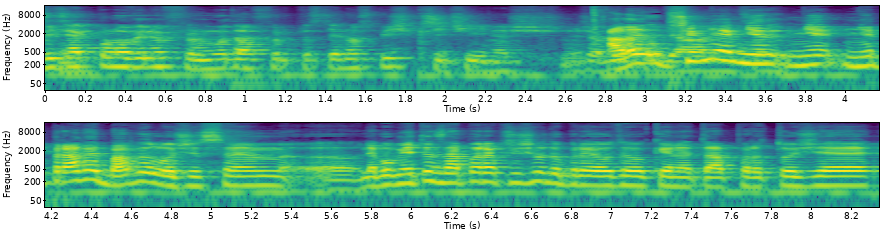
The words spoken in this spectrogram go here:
víc jak polovinu filmu tam furt prostě jenom spíš křičí, než, než Ale upřímně, mě, mě, mě právě bavilo, že jsem, eh, nebo mě ten záporák přišel dobrý od toho Keneta, protože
